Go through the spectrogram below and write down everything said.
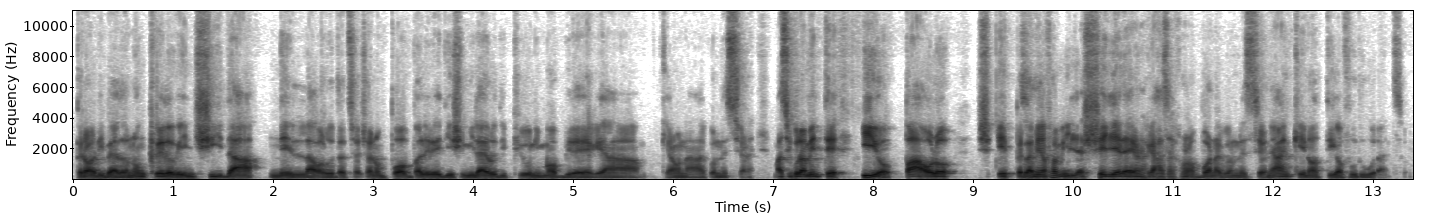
Però ripeto, non credo che incida nella valutazione, cioè non può valere 10.000 euro di più un immobile che ha, che ha una connessione. Ma sicuramente io, Paolo, e per la mia famiglia sceglierei una casa con una buona connessione, anche in ottica futura. Insomma.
